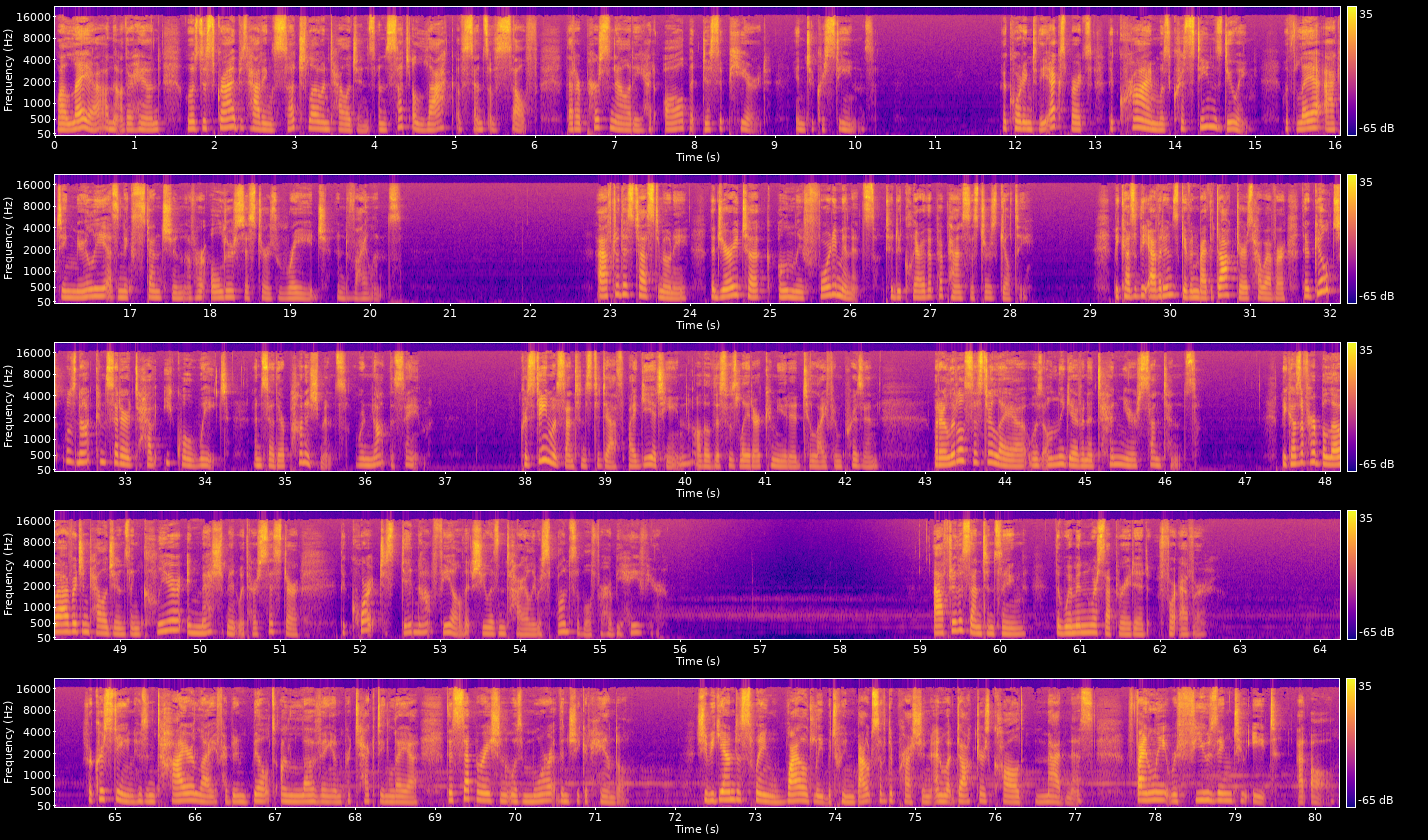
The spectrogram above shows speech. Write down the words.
while Leah, on the other hand, was described as having such low intelligence and such a lack of sense of self that her personality had all but disappeared into Christine's. According to the experts, the crime was Christine's doing, with Leah acting merely as an extension of her older sister's rage and violence. After this testimony, the jury took only 40 minutes to declare the Papin sisters guilty. Because of the evidence given by the doctors, however, their guilt was not considered to have equal weight, and so their punishments were not the same. Christine was sentenced to death by guillotine, although this was later commuted to life in prison, but her little sister Leah was only given a 10 year sentence. Because of her below average intelligence and clear enmeshment with her sister, the court just did not feel that she was entirely responsible for her behavior. After the sentencing, the women were separated forever. For Christine, whose entire life had been built on loving and protecting Leah, this separation was more than she could handle. She began to swing wildly between bouts of depression and what doctors called madness, finally refusing to eat at all.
